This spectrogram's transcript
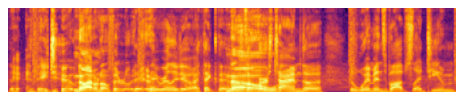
They, they do. No, I don't know if they really They, do. they really do. I think that it was the first time the the women's bobsled team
